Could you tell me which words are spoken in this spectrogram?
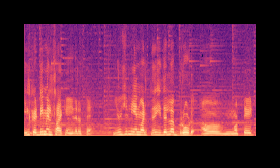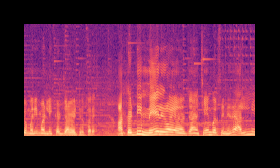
ಇಲ್ಲಿ ಕಡ್ಡಿ ಮೇಲೆ ಸಾಕಿ ಇದಿರುತ್ತೆ. ಯೂಶಲಿ ಏನು ಮಾಡ್ತಾರೆ ಇದೆಲ್ಲ ಬ್ರೂಡ್. ಅವು ಮೊಟ್ಟೆ ಇಟ್ಟು ಮರಿ ಮಾಡ್ಲಿಕ್ಕಾಗಿ ಜಾಗ ಇಟ್ಟಿರ್ತಾರೆ. ಆ ಕಡ್ಡಿ ಮೇಲಿರೋ ಜಾ ಚೇಂಬರ್ಸ್ ಏನಿದೆ ಅಲ್ಲಿ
